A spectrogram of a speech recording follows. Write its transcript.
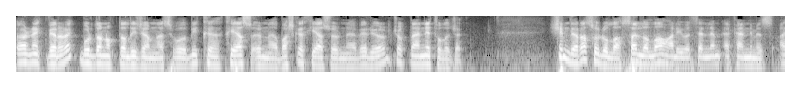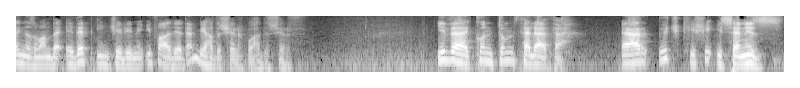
örnek vererek burada noktalayacağım nasip olur. Bir kıyas örneği, başka kıyas örneği veriyorum. Çok daha net olacak. Şimdi Resulullah sallallahu aleyhi ve sellem Efendimiz aynı zamanda edep inceliğini ifade eden bir hadis-i şerif bu hadis-i şerif. İze kuntum thelâfe eğer üç kişi iseniz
